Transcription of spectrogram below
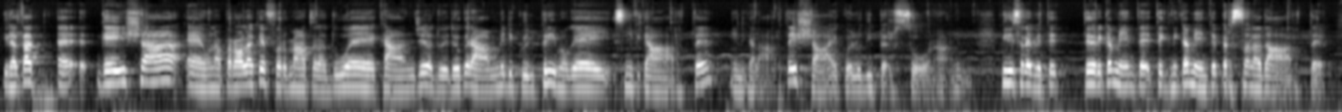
in realtà eh, geisha è una parola che è formata da due kanji, da due ideogrammi, di cui il primo gei significa arte, indica l'arte, e sha è quello di persona, quindi sarebbe te- teoricamente, tecnicamente persona d'arte.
